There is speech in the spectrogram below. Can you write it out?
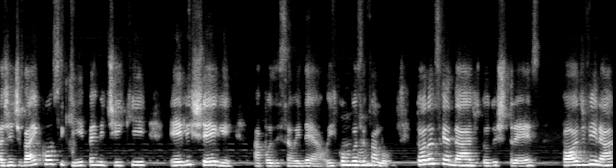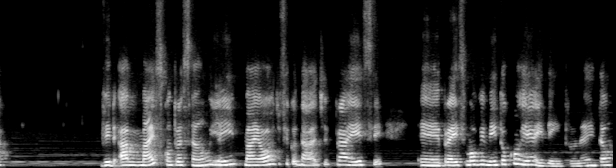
a gente vai conseguir permitir que ele chegue à posição ideal. E como uhum. você falou, toda ansiedade, todo estresse pode virar a mais contração e aí maior dificuldade para esse é, para esse movimento ocorrer aí dentro, né? Então,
